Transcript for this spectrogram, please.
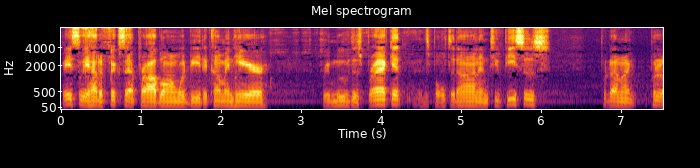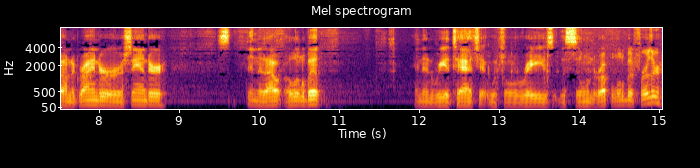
Basically, how to fix that problem would be to come in here, remove this bracket. It's bolted on in two pieces. Put it on a put it on a grinder or a sander, thin it out a little bit, and then reattach it, which will raise the cylinder up a little bit further.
